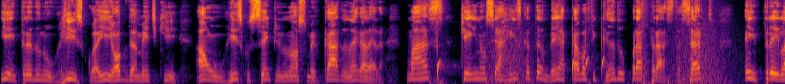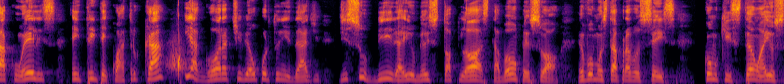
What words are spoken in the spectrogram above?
e entrando no risco aí. Obviamente que há um risco sempre no nosso mercado, né, galera? Mas quem não se arrisca também acaba ficando para trás, tá certo? Entrei lá com eles em 34K e agora tive a oportunidade de subir aí o meu stop loss, tá bom, pessoal? Eu vou mostrar para vocês como que estão aí os,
